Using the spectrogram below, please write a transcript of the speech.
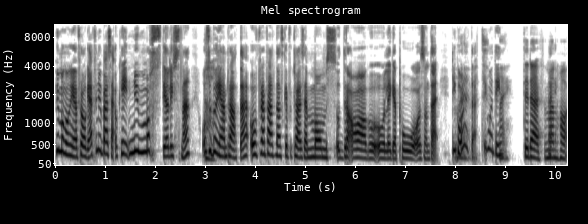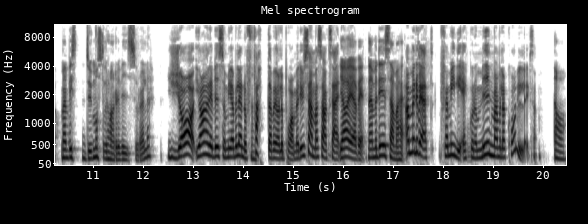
hur många gånger jag frågar, för nu bara så här, okej, okay, nu måste jag lyssna. Och så börjar han prata, och framförallt när han ska förklara så här, moms och dra av och, och lägga på och sånt där. Det går Nej, inte, det går inte in. Nej. Det är därför man Nej. har, men visst, du måste väl ha en revisor eller? Ja, jag har en revisor men jag vill ändå fatta vad jag håller på med. Det är ju samma sak så här. Ja, jag vet. Nej, men det är samma här. Ja, men du vet, familjeekonomin, man vill ha koll liksom. Ja.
